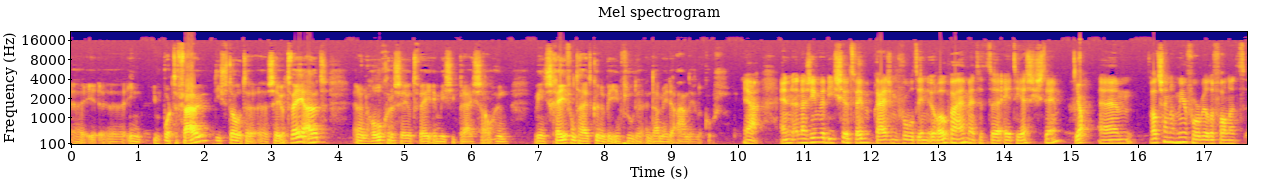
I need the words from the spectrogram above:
uh, in, in portefeuille die stoten CO2 uit en een hogere CO2-emissieprijs zou hun winstgevendheid kunnen beïnvloeden en daarmee de aandelenkoers. Ja, en, en dan zien we die CO2-beprijzing bijvoorbeeld in Europa hè, met het ETS-systeem. Ja. Um, wat zijn nog meer voorbeelden van het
